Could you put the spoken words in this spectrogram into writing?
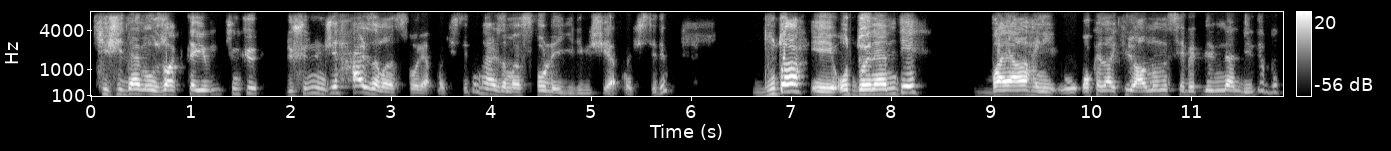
kişiden uzaktayım. Çünkü düşününce her zaman spor yapmak istedim. Her zaman sporla ilgili bir şey yapmak istedim. Bu da e, o dönemde bayağı hani o kadar kilo almamın sebeplerinden biri de bu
